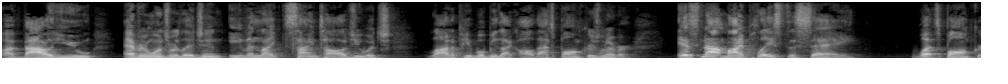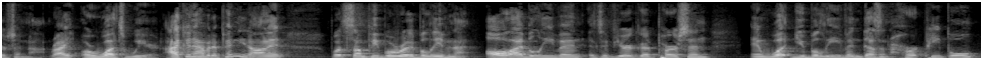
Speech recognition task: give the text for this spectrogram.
I value everyone's religion, even like Scientology, which a lot of people be like, oh, that's bonkers, whatever. It's not my place to say what's bonkers or not, right? Or what's weird. I can have an opinion on it, but some people really believe in that. All I believe in is if you're a good person and what you believe in doesn't hurt people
